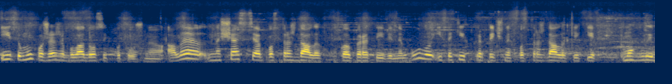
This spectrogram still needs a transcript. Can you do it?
і тому пожежа була досить потужною. Але на щастя, постраждалих в кооперативі не було, і таких критичних постраждалих, які могли б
